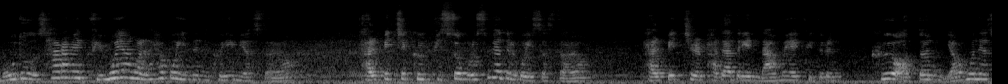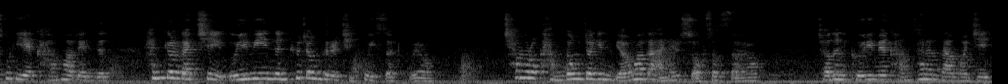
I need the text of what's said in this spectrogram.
모두 사람의 귀 모양을 하고 있는 그림이었어요. 달빛이 그 귀 속으로 스며들고 있었어요. 달빛을 받아들인 나무의 귀들은 그 어떤 영혼의 소리에 감화된 듯 한결같이 의미 있는 표정들을 짓고 있었고요. 참으로 감동적인 명화가 아닐 수 없었어요. 저는 그림에 감탄한 나머지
